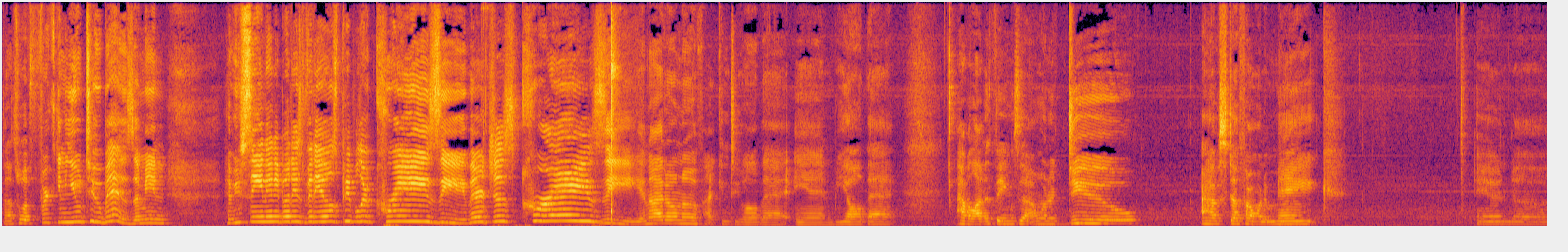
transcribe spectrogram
that's what freaking YouTube is. I mean, have you seen anybody's videos? People are crazy. They're just crazy, and I don't know if I can do all that and be all that. I have a lot of things that I want to do. I have stuff I want to make, and uh,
